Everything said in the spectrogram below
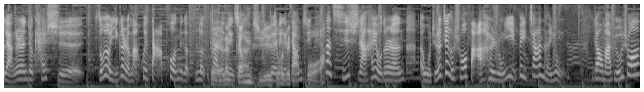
两个人就开始，总有一个人嘛会打破那个冷战的那个僵局，对那个僵局。那其实啊，还有的人，呃，我觉得这个说法很容易被渣男用，你知道吗？比如说，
